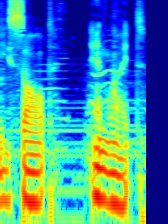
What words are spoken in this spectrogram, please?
be salt and light.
